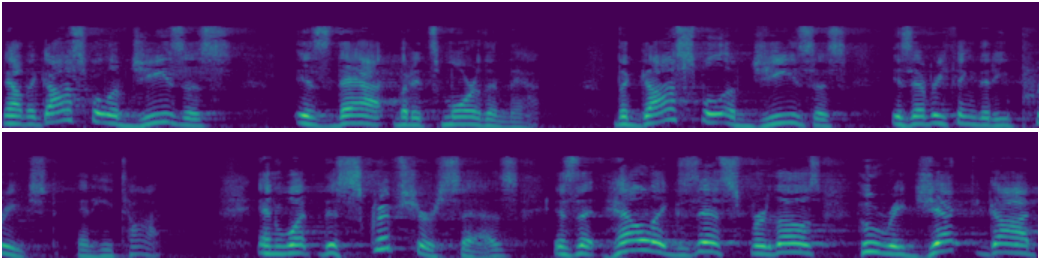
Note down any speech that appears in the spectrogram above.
Now the gospel of Jesus is that, but it's more than that. The gospel of Jesus is everything that he preached and he taught. And what this scripture says is that hell exists for those who reject God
